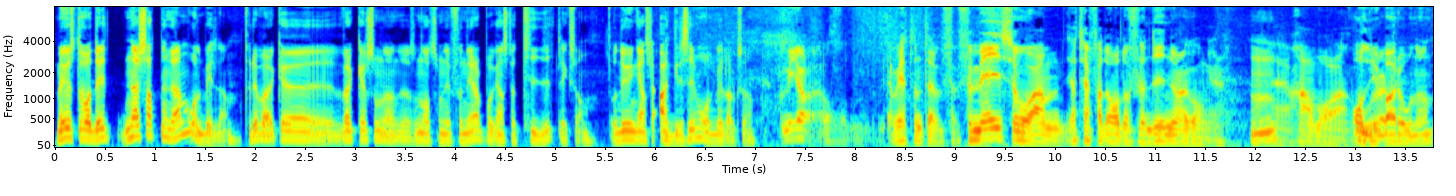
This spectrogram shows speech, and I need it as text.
Men just det var det, när satte ni den målbilden? För det verkar, verkar som, något- som något som ni funderar på ganska tidigt liksom. Och det är ju en ganska aggressiv målbild också. Men jag, jag vet inte. För, för mig så, um, jag träffade Adolf Lundin några gånger. Mm. Eh, Han var Oljebaronen.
